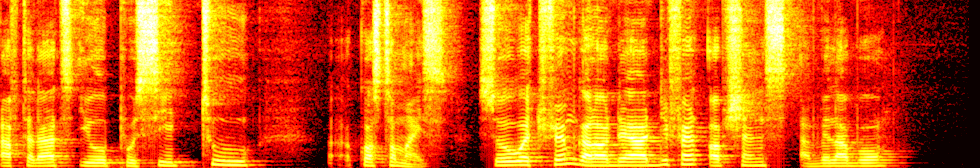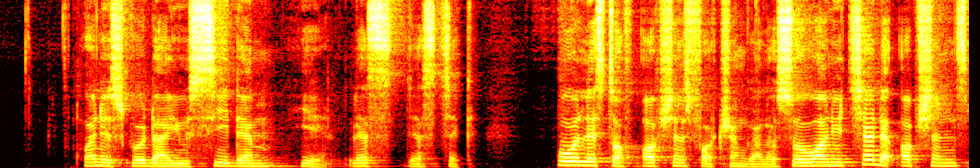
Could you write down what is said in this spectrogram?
after that you will proceed to uh, customize. So with trim galore, there are different options available when you scroll down, you see them here. Let's just check. Full list of options for trim galore. So when you check the options,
